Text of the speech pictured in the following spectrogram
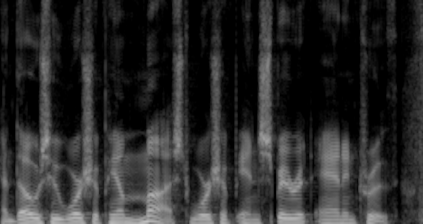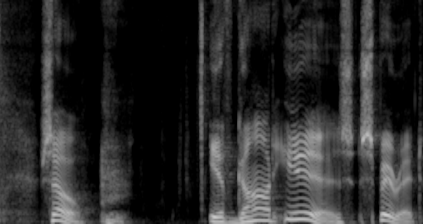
and those who worship him must worship in spirit and in truth. So, if God is spirit,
